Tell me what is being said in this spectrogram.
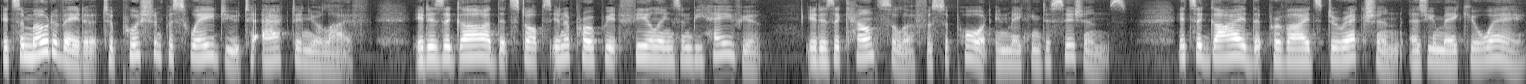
It's a motivator to push and persuade you to act in your life. It is a guard that stops inappropriate feelings and behavior. It is a counselor for support in making decisions. It's a guide that provides direction as you make your way.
